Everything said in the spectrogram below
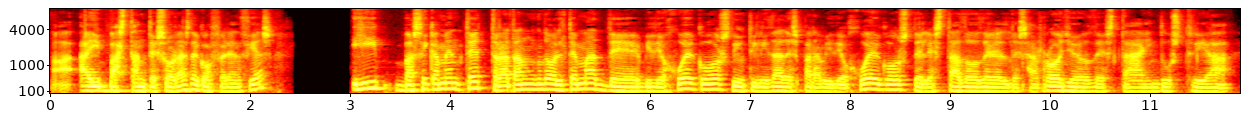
hay bastantes horas de conferencias. Y básicamente tratando el tema de videojuegos, de utilidades para videojuegos, del estado del desarrollo de esta industria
